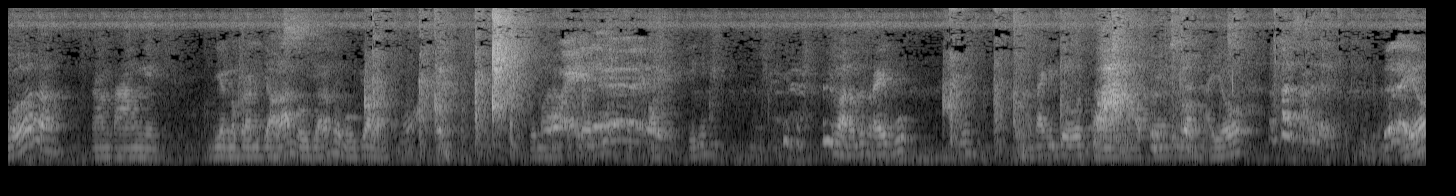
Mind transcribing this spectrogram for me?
Wah, nantangin. Dia nggak berani jalan, bau jalan, saya bau jalan. 500 ribu, oh, ini 500 ribu. Nih, nantangin terus Oke, ayo. Ayo,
